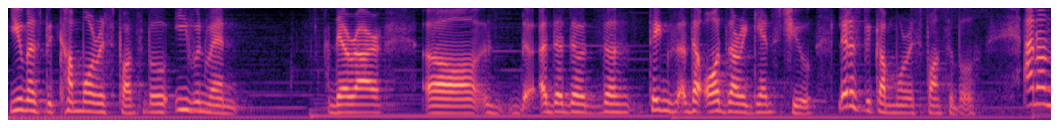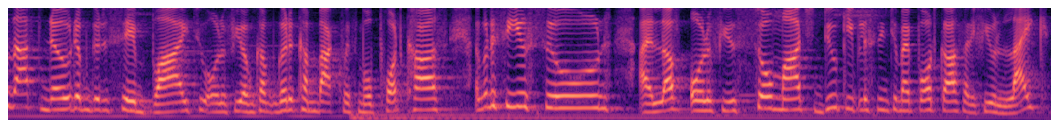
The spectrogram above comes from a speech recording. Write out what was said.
You must become more responsible even when there are uh, the, the, the, the things, the odds are against you. Let us become more responsible. And on that note, I'm going to say bye to all of you. I'm com- going to come back with more podcasts. I'm going to see you soon. I love all of you so much. Do keep listening to my podcast. And if you like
